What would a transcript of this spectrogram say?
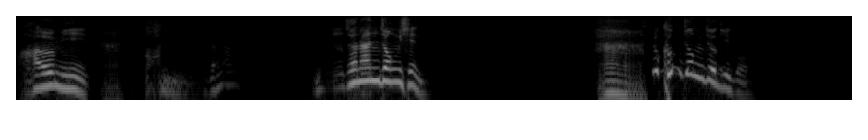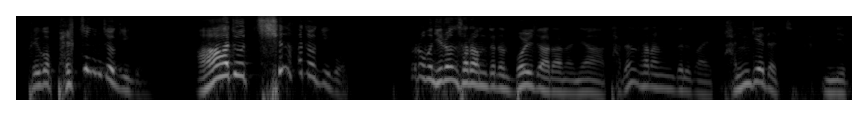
마음이 건전한 거예요. 건전한 정신. 아주 긍정적이고 그리고 발전적이고 아주 친화적이고 여러분 이런 사람들은 뭘 잘하느냐? 다른 사람들과의 관계를 잘합니다.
